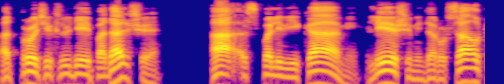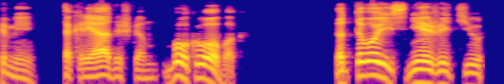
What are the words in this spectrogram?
от прочих людей подальше, а с полевиками, лешими да русалками так рядышком, бок о бок. Оттого и с нежитью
